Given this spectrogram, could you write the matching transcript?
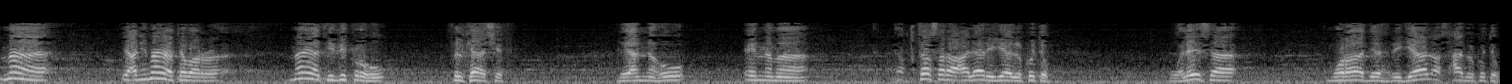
ما يعني ما يعتبر ما يأتي ذكره في الكاشف لأنه إنما اقتصر على رجال الكتب وليس مراده رجال أصحاب الكتب.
